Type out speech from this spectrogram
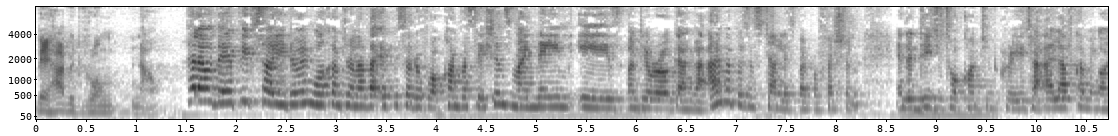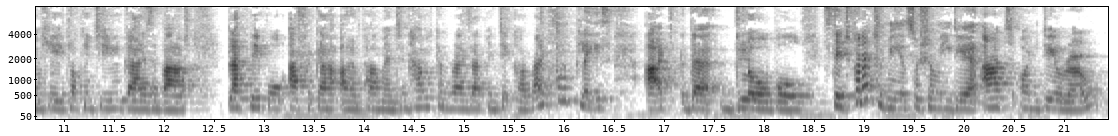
they have it wrong now. Hello there, peeps. How are you doing? Welcome to another episode of our conversations. My name is Ondiro Oganga. I'm a business journalist by profession and a digital content creator. I love coming on here talking to you guys about Black people, Africa, our empowerment, and how we can rise up and take our rightful place at the global stage. Connect with me on social media at Ondiro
